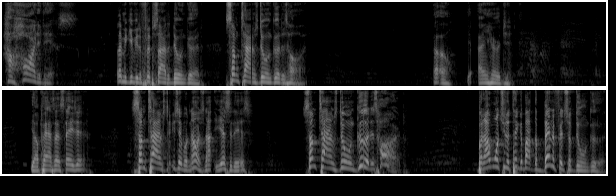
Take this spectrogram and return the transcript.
how hard it is. Let me give you the flip side of doing good. Sometimes doing good is hard. Uh oh. I ain't heard you. Y'all past that stage yet? Sometimes, you say, well, no, it's not. Yes, it is. Sometimes doing good is hard. But I want you to think about the benefits of doing good.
